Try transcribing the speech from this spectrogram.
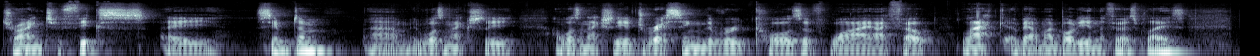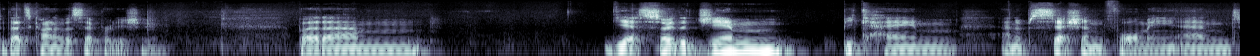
trying to fix a symptom. Um, it wasn't actually I wasn't actually addressing the root cause of why I felt lack about my body in the first place. But that's kind of a separate issue. But um, yes, so the gym became an obsession for me. And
